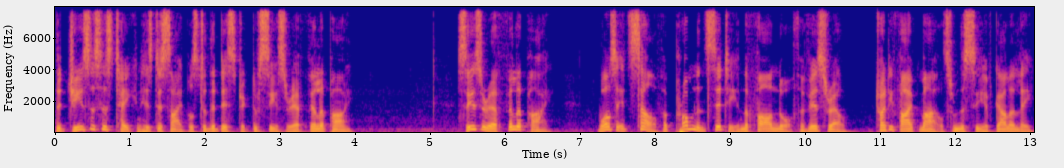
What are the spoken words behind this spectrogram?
that Jesus has taken his disciples to the district of Caesarea Philippi. Caesarea Philippi was itself a prominent city in the far north of Israel, 25 miles from the Sea of Galilee.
